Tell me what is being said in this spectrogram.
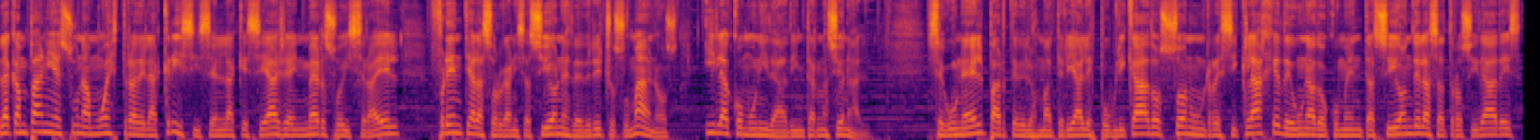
la campaña es una muestra de la crisis en la que se halla inmerso Israel frente a las organizaciones de derechos humanos y la comunidad internacional. Según él, parte de los materiales publicados son un reciclaje de una documentación de las atrocidades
